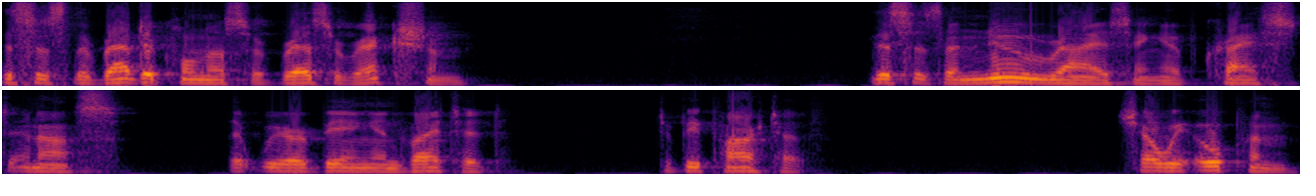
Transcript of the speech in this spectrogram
This is the radicalness of resurrection. This is a new rising of Christ in us that we are being invited to be part of? Shall we open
